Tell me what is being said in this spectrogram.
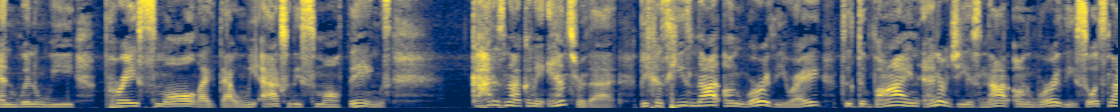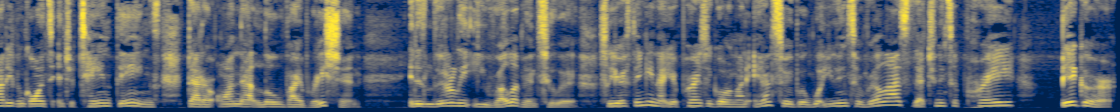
And when we pray small like that, when we ask for these small things, God is not going to answer that because he's not unworthy, right? The divine energy is not unworthy. So it's not even going to entertain things that are on that low vibration. It is literally irrelevant to it. So you're thinking that your prayers are going unanswered, but what you need to realize is that you need to pray bigger.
